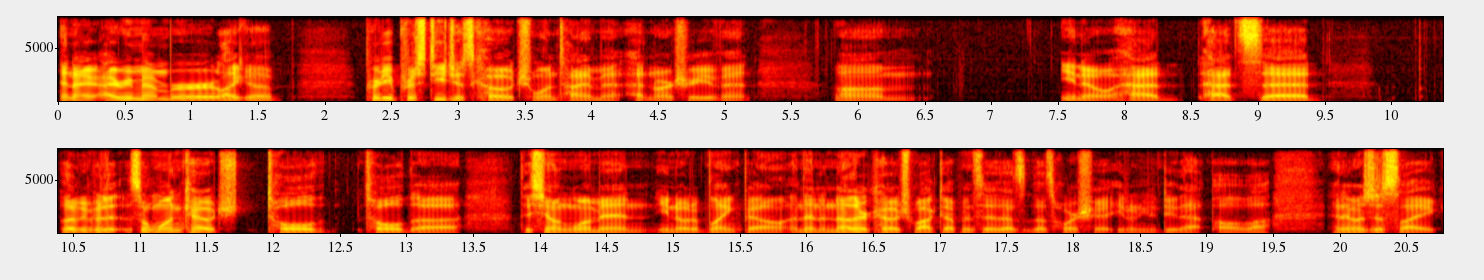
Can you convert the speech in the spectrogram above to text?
and I, I remember like a pretty prestigious coach one time at, at an archery event, um, you know, had had said, let me put it. So one coach told told uh, this young woman, you know, to blank bale, and then another coach walked up and said, "That's that's horseshit. You don't need to do that." Blah blah blah. And it was just like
